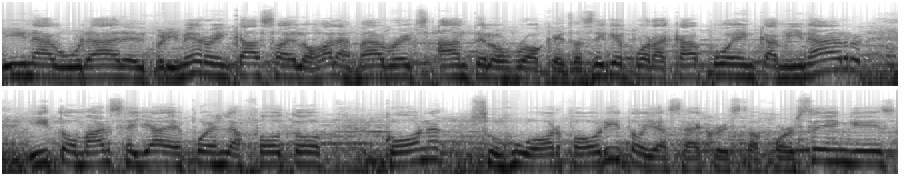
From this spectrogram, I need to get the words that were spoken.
inaugural, el primero en casa de los Dallas Mavericks ante los Rockets. Así que por acá pueden caminar y tomarse ya después la foto con su jugador favorito, ya sea Christopher Singis,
